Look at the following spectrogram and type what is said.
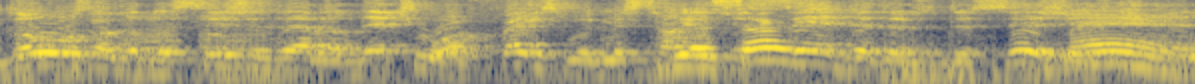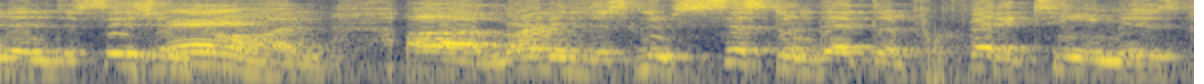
Those are the decisions that are, that you are faced with. Miss Tony Yes, just sir. said that there's decisions, Man. even in decisions Man. on uh, learning this new system that the prophetic team is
